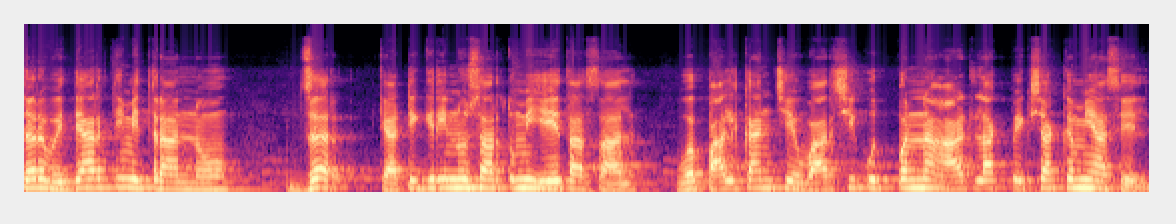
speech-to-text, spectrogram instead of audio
तर विद्यार्थी मित्रांनो जर कॅटेगरीनुसार तुम्ही येत असाल व पालकांचे वार्षिक उत्पन्न आठ लाखपेक्षा कमी असेल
